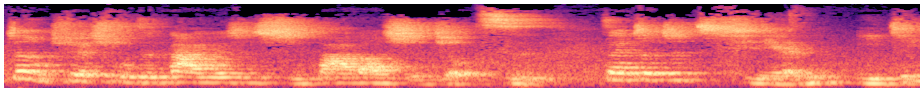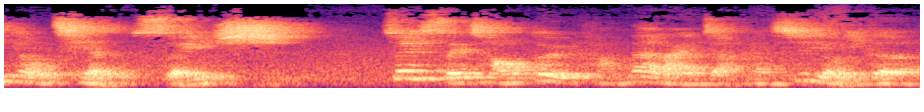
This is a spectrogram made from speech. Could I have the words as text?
正确数字大约是十八到十九次，在这之前已经有遣隋使，所以隋朝对于唐代来讲还是有一个。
